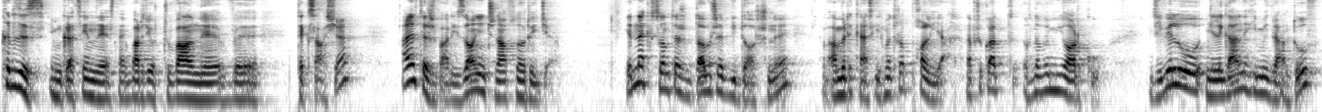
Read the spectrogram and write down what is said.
Kryzys imigracyjny jest najbardziej odczuwalny w Teksasie, ale też w Arizonie czy na Florydzie. Jednak są też dobrze widoczny w amerykańskich metropoliach, na przykład w Nowym Jorku, gdzie wielu nielegalnych imigrantów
